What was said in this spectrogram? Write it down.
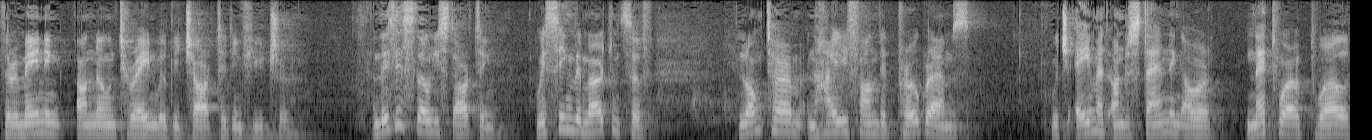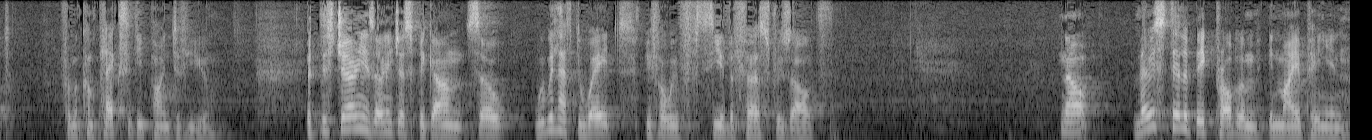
the remaining unknown terrain will be charted in future. And this is slowly starting. We're seeing the emergence of long term and highly funded programs which aim at understanding our networked world from a complexity point of view. But this journey has only just begun, so we will have to wait before we see the first results. Now, there is still a big problem, in my opinion.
